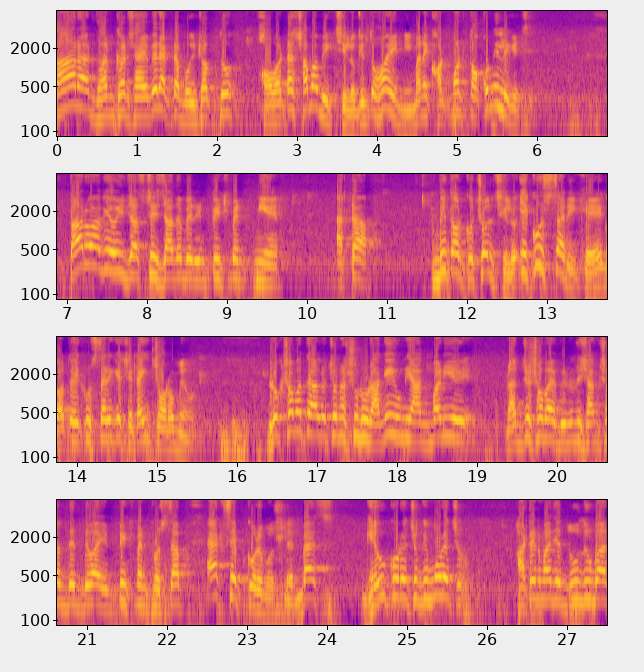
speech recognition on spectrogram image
তার আর ধনখড় সাহেবের একটা বৈঠক তো হওয়াটা স্বাভাবিক ছিল, কিন্তু হয়নি। মানে খটমট তখনই লেগেছে। তারও আগে ওই জাস্টিস যাদবের ইমপিচমেন্ট নিয়ে একটা বিতর্ক চলছিল। একুশ তারিখে, গত একুশ তারিখে সেটাই চরমে ওঠে। লোকসভাতে আলোচনা শুরুর আগেই উনি আগ বাড়িয়ে রাজ্যসভায় বিরোধী সাংসদদের দেওয়া ইমপিচমেন্ট প্রস্তাব অ্যাকসেপ্ট করে বসলেন। ব্যাস, ঘেউ করেছ কি মরেছো? হাটের মাঝে দু দুবার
